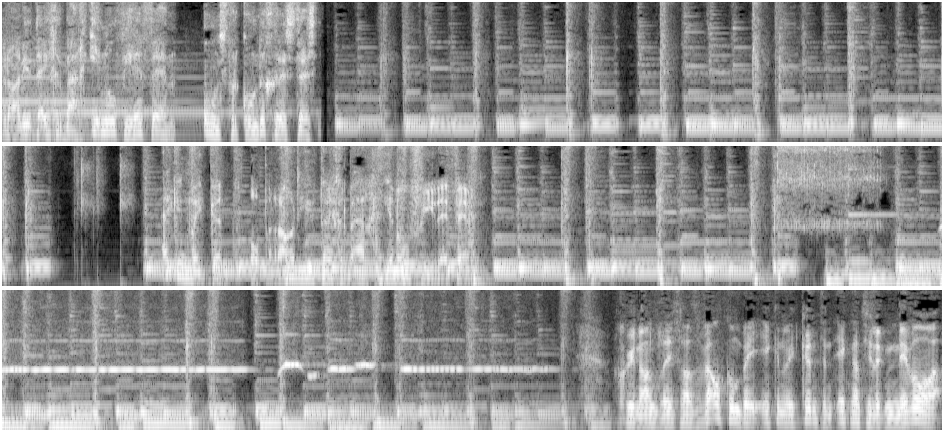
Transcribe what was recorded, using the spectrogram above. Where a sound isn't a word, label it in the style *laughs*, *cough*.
Radio Tygerberg 104 FM. Ons verkondig Christus. Ek en my kind op Radio Tygerberg 104 FM. Goeienaand luisteraars, welkom by Ek en my kind en ek natuurlik Neville.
